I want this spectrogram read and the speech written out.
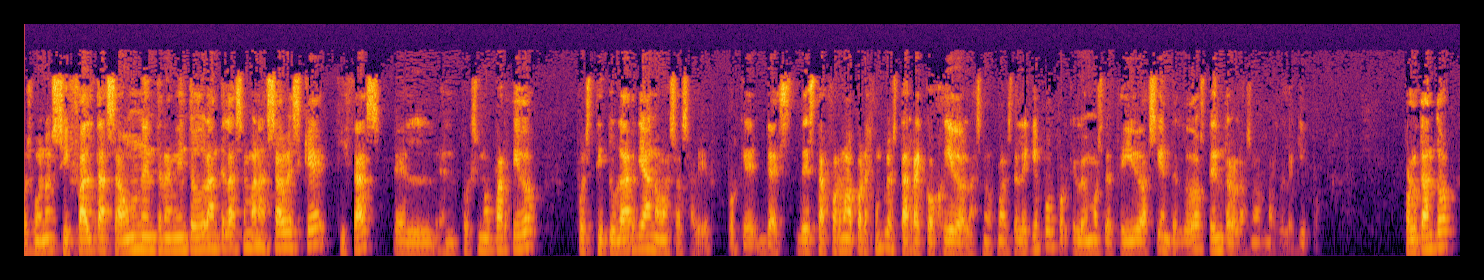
pues bueno, si faltas a un entrenamiento durante la semana, sabes que quizás el, el próximo partido pues titular ya no vas a salir, porque de, esta forma, por ejemplo, está recogido las normas del equipo, porque lo hemos decidido así entre todos dentro de las normas del equipo. Por lo tanto,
